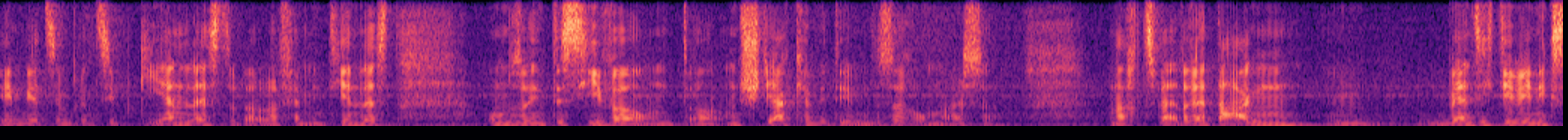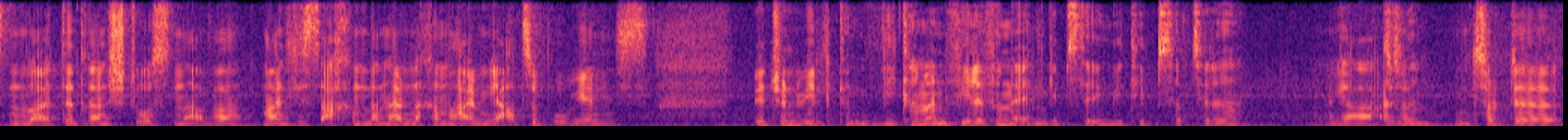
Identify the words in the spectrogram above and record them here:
eben jetzt im Prinzip gären lässt oder, oder fermentieren lässt, umso intensiver und, äh, und stärker wird eben das Aroma. Also nach zwei, drei Tagen mh, werden sich die wenigsten Leute dran stoßen, aber manche Sachen dann halt nach einem halben Jahr zu probieren, das wird schon wild. Wie kann man Fehler vermeiden? Gibt es da irgendwie Tipps? Habt ihr da? Ja, also man sollte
